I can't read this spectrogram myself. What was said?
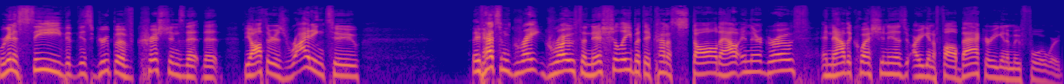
We're going to see that this group of Christians that, that the author is writing to, they've had some great growth initially, but they've kind of stalled out in their growth. And now the question is are you going to fall back or are you going to move forward?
